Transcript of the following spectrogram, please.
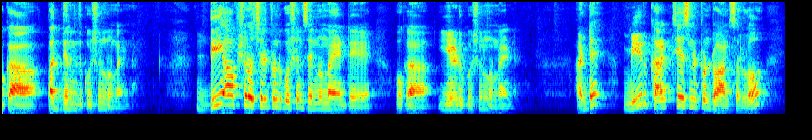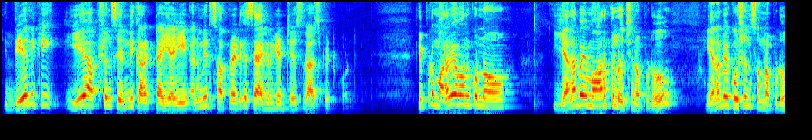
ఒక పద్దెనిమిది క్వశ్చన్లు ఉన్నాయండి. డి ఆప్షన్ వచ్చేటటువంటి క్వశ్చన్స్ ఎన్ని ఉన్నాయంటే ఒక ఏడు క్వశ్చన్లు ఉన్నాయండి. అంటే మీరు కరెక్ట్ చేసినటువంటి ఆన్సర్లో దేనికి ఏ ఆప్షన్స్ ఎన్ని కరెక్ట్ అయ్యాయి అని మీరు సపరేట్గా సాగ్రిగేట్ చేసి రాసి పెట్టుకోండి. ఇప్పుడు మనం ఏమనుకున్నాం ఎనభై మార్కులు వచ్చినప్పుడు ఎనభై క్వశ్చన్స్ ఉన్నప్పుడు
